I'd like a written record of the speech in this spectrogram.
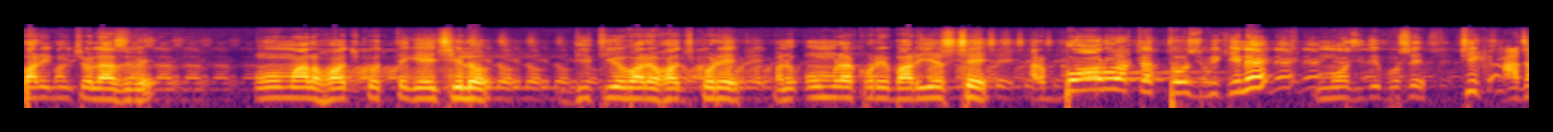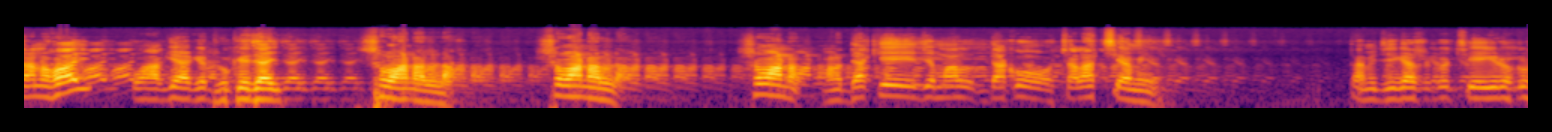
বাড়ি নিয়ে চলে আসবে। ও মাল হজ করতে গিয়েছিল, দ্বিতীয়বারে হজ করে মানে উমরা করে বাড়ি এসছে। আর বড় একটা তসবি কিনে মসজিদে বসে, ঠিক আজান হয়, ও আগে আগে ঢুকে যায়। সোহান আল্লাহ সোহান আল্লাহ সোহান মানে দেখে যে মাল, দেখো, চালাচ্ছি আমি। তা আমি জিজ্ঞাসা করছি, এইরকম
